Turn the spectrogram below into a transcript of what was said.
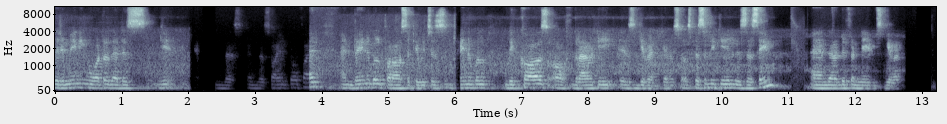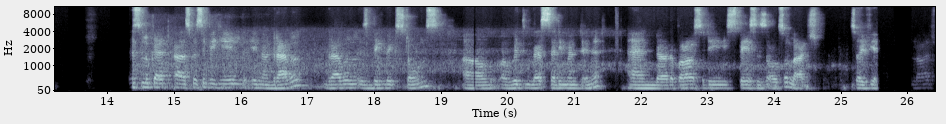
the remaining water that is in the, in the soil profile and drainable porosity which is drainable because of gravity is given here so specific yield is the same and there are different names given Let's look at specific yield in a gravel. Gravel is big, big stones uh, with less sediment in it. And uh, the porosity space is also large. So if you have large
